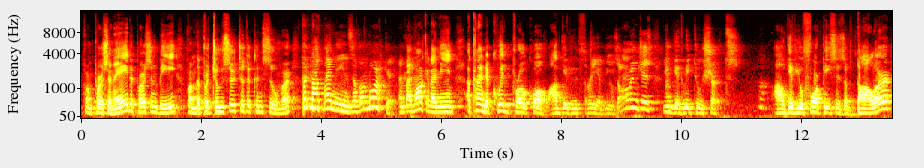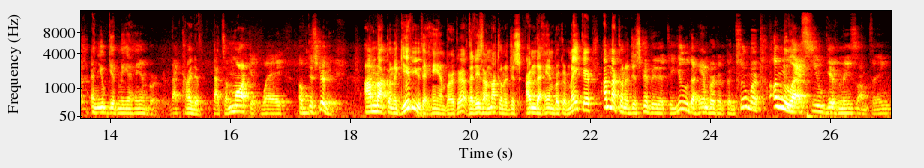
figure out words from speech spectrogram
from person A to person B, from the producer to the consumer, but not by means of a market. And by market, I mean a kind of quid pro quo. I'll give you three of these oranges, you give me two shirts. I'll give you four pieces of dollar, and you give me a hamburger. That kind of, that's a market way of distributing. I'm not going to give you the hamburger. That is, I'm not going to dis- I'm the hamburger maker. I'm not going to distribute it to you, the hamburger consumer, unless you give me something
